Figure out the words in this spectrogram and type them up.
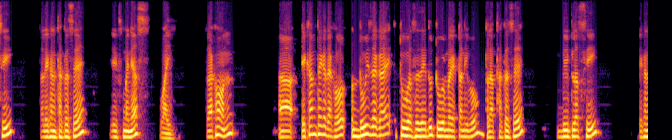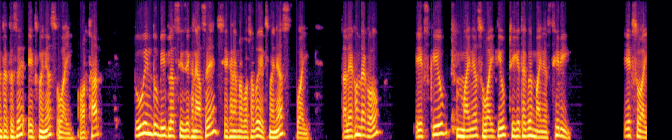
সি তাহলে এখানে থাকতেছে এক্স মাইনাস ওয়াই তো এখন এখান থেকে দেখো, দুই জায়গায় টু আছে যেহেতু টু আমরা একটা নিব। তাহলে আর থাকতেছে বি প্লাস সি এখানে থাকতেছে এক্স মাইনাস ওয়াই অর্থাৎ two into b plus c যেখানে আছে, সেখানে আমরা বসাবো এক্স মাইনাস ওয়াই তাহলে এখন দেখো x cube minus y cube ঠিকই থাকবে মাইনাস থ্রি এক্স ওয়াই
